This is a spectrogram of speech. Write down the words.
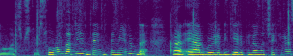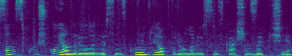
yol açmış gibi. Sorun da değil de, demeyelim de. Yani eğer böyle bir geri plana çekiliyorsanız kuşku uyandırıyor olabilirsiniz. Kuruntu yaptırıyor olabilirsiniz karşınızdaki kişiye.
